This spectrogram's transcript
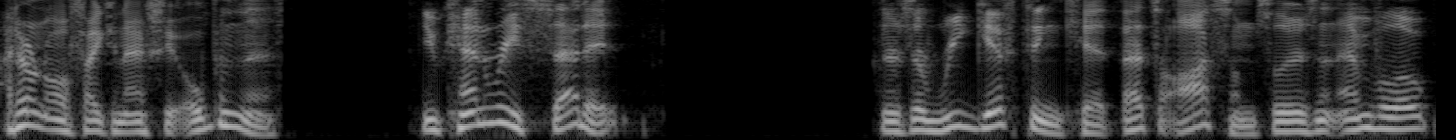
I don't know if I can actually open this. You can reset it. There's a regifting kit. That's awesome. So there's an envelope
